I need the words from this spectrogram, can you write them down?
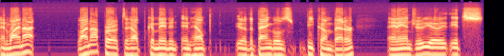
And why not? Why not Burrow to help come in and, and help you know the Bengals become better? And Andrew, you know, it's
